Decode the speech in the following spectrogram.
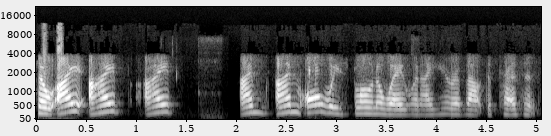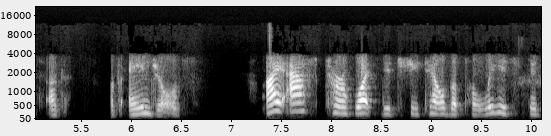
so i i i i'm i'm always blown away when i hear about the presence of of angels. I asked her what did she tell the police? Did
